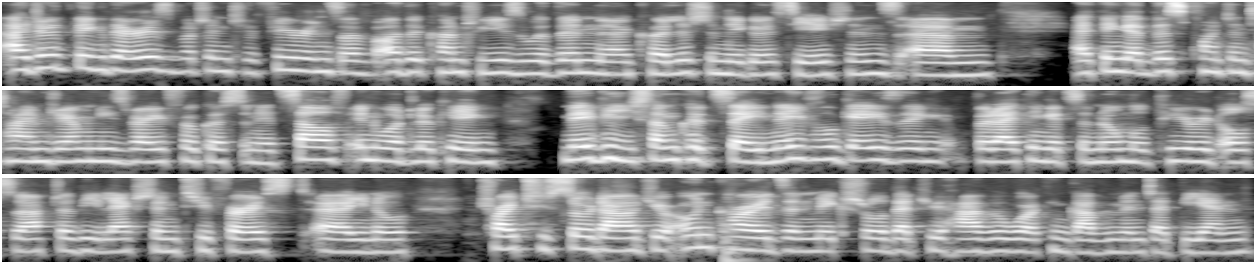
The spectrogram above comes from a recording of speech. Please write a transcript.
I don't think there is much interference of other countries within uh, coalition negotiations. Um, I think at this point in time, Germany is very focused on itself, inward looking. Maybe some could say navel gazing, but I think it's a normal period also after the election to first, uh, you know, try to sort out your own cards and make sure that you have a working government at the end.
